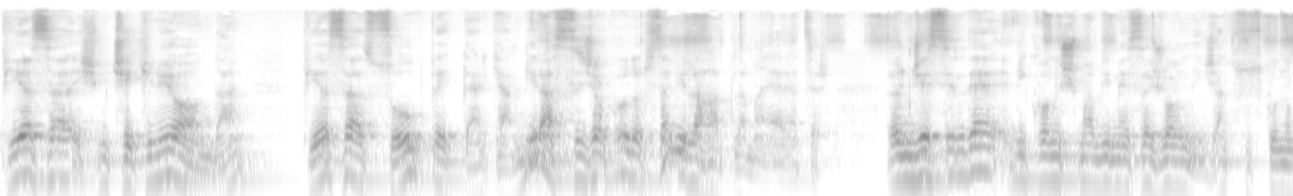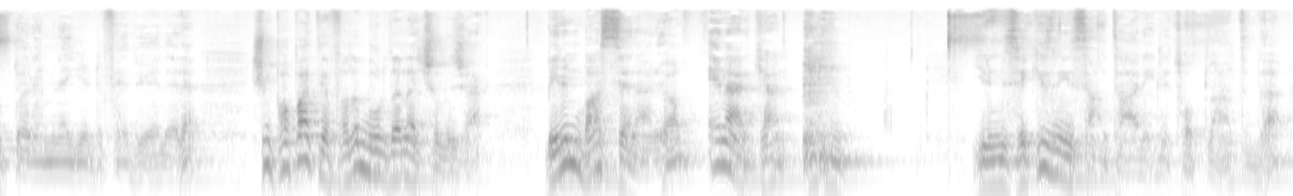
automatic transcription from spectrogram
piyasa şimdi çekiniyor ondan piyasa soğuk beklerken biraz sıcak olursa bir rahatlama yaratır. Öncesinde bir konuşma, bir mesaj olmayacak. Suskunluk dönemine girdi Fed üyeleri. Şimdi papatya falı buradan açılacak. Benim bas senaryom en erken 28 Nisan tarihli toplantıda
